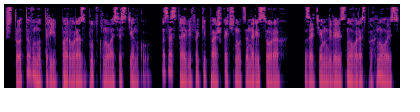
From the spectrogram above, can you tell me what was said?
что-то внутри пару раз буткнулось о стенку, заставив экипаж качнуться на рессорах. Затем дверь снова распахнулась,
